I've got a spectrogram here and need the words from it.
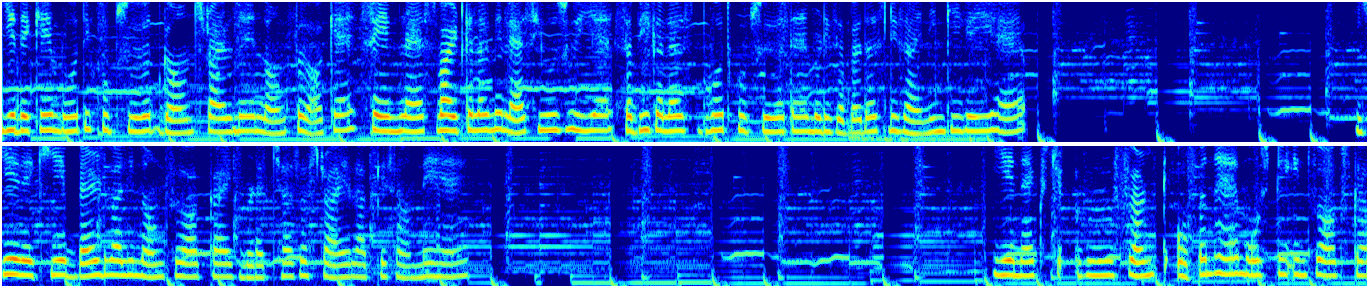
ये देखें, बहुत ही खूबसूरत गाउन स्टाइल में लॉन्ग फ्रॉक है। सेम लेस व्हाइट कलर में लेस यूज़ हुई है। सभी कलर्स बहुत खूबसूरत हैं, बड़ी ज़बरदस्त डिज़ाइनिंग की गई है। ये देखिए बेल्ट वाली लॉन्ग फ्रॉक का एक बड़ा अच्छा सा स्टाइल आपके सामने है। ये नेक्स्ट फ्रंट ओपन है मोस्टली इन फ्रॉक्स का।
